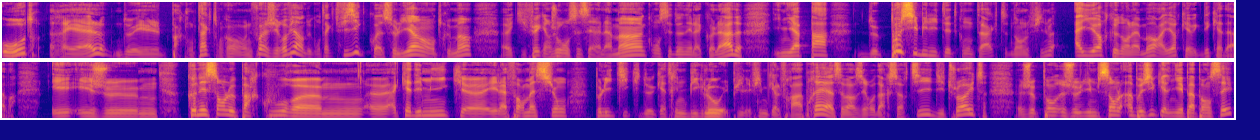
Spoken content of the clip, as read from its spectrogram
autre, réel, de, et par contact, encore une fois, j'y reviens, de contact physique, quoi, ce lien entre humains euh, qui fait qu'un jour on s'est serré la main, qu'on s'est donné la collade. Il n'y a pas de possibilité de contact dans le film ailleurs que dans la mort, ailleurs qu'avec des cadavres. Et, je, connaissant le parcours euh, euh, académique et la formation politique de Catherine Bigelow, et puis les films qu'elle fera après, à savoir Zero Dark Thirty, Detroit, je pense, il me semble impossible qu'elle n'y ait pas pensé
